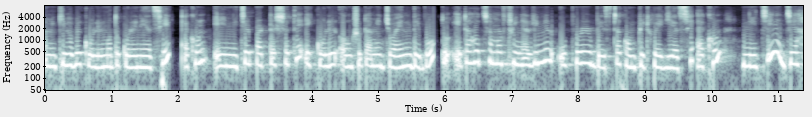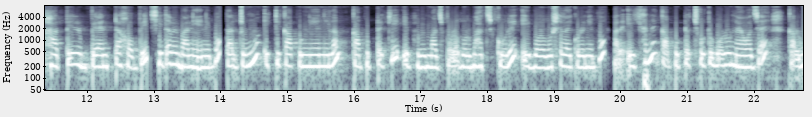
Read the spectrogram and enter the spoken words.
আমি কীভাবে কোলের মতো করে নিয়েছি। এখন এই নিচের পার্টটার সাথে এই কোলের অংশটা আমি জয়েন দেব। তো এটা হচ্ছে আমার ফিঙ্গারিং এর উপরের বেসটা কমপ্লিট হয়ে গিয়েছে। এখন নিচে যে হাতের ব্যান্ডটা হবে, সেটা আমি বানিয়ে নিব। তার জন্য একটি কাপড় নিয়ে নিলাম। কাপড়টাকে এভাবে মাঝ বরাবর ভাঁজ করে এই বরাবর সেলাই করে নিব। আর এইখানে কাপড়টা ছোট বড় নেওয়া যায়, কারণ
